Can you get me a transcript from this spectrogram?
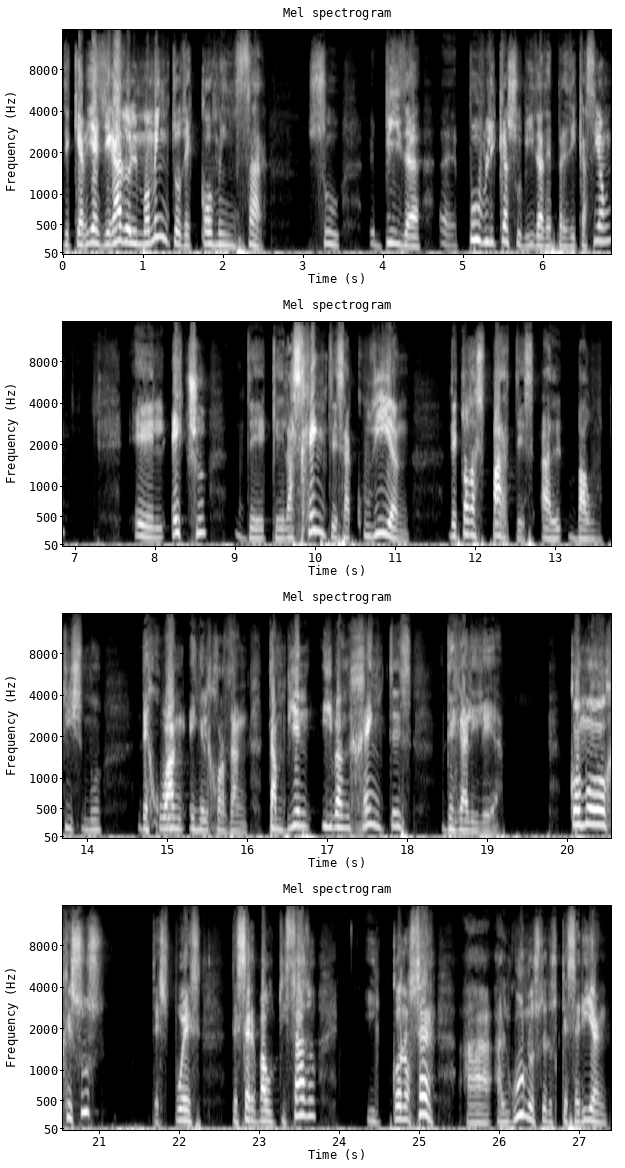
de que había llegado el momento de comenzar su vida eh, pública, su vida de predicación, el hecho de que las gentes acudían de todas partes al bautismo de Juan en el Jordán. También iban gentes de Galilea. Como Jesús, después de ser bautizado y conocer a algunos de los que serían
